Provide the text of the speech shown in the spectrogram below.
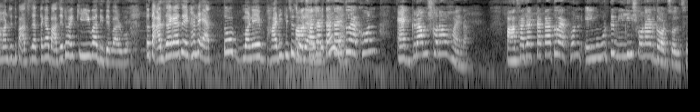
আমার যদি পাঁচ হাজার টাকা বাজেট হয় কি বা দিতে পারব? তো তার জায়গায় তো এখানে এত মানে ভারী কিছু চলে আসবে তাই টাকায় তো এখন এক গ্রাম সোনাও হয় না। পাঁচ হাজার টাকা তো এখন এই মুহূর্তে মিলি সোনার দর চলছে।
